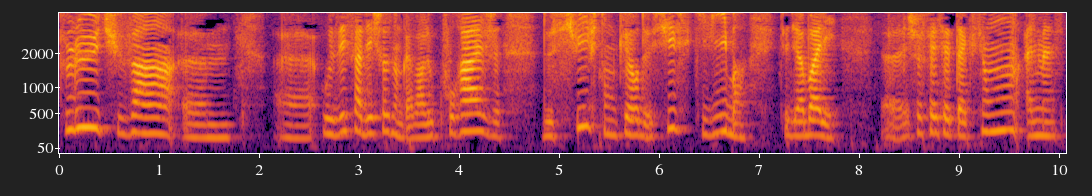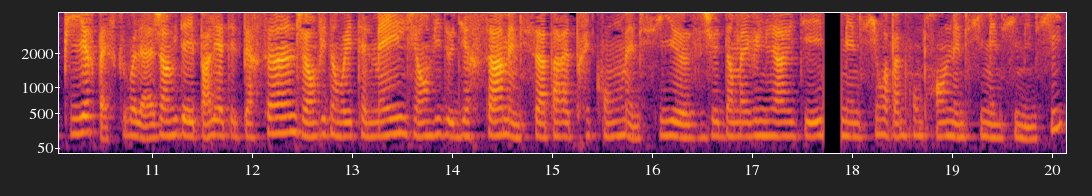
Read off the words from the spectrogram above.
plus tu vas euh, oser faire des choses, donc avoir le courage de suivre ton cœur, de suivre ce qui vibre, te dire bon allez, euh, je fais cette action, elle m'inspire parce que voilà, j'ai envie d'aller parler à telle personne, j'ai envie d'envoyer tel mail, j'ai envie de dire ça, même si ça va paraître très con, même si euh, je vais être dans ma vulnérabilité, même si on va pas me comprendre, même si, même si, même si.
